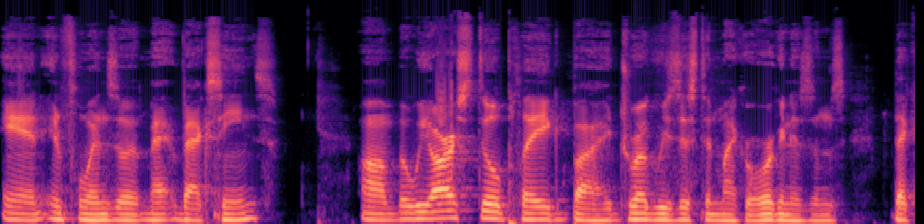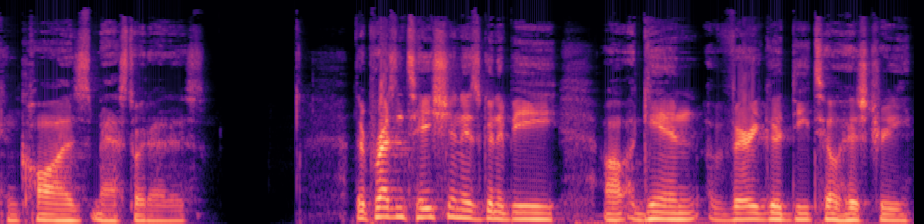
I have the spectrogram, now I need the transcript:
and influenza ma- vaccines. Um, but we are still plagued by drug resistant microorganisms that can cause mastoiditis. The presentation is going to be, uh, again, a very good detail history,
